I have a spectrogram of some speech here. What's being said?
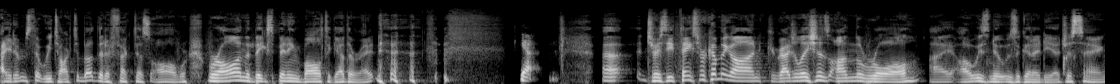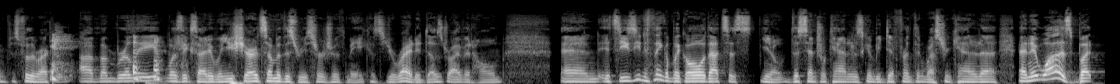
items that we talked about that affect us all. We're, we're all on the big spinning ball together, right? yeah. Uh, Tracey, thanks for coming on. Congratulations on the role. I always knew it was a good idea. Just saying, just for the record, um, I'm really was excited when you shared some of this research with me because you're right, it does drive it home. And it's easy to think of like, oh, that's a, you know, the central Canada is going to be different than Western Canada. And it was, but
